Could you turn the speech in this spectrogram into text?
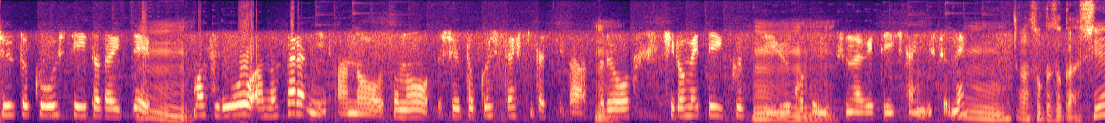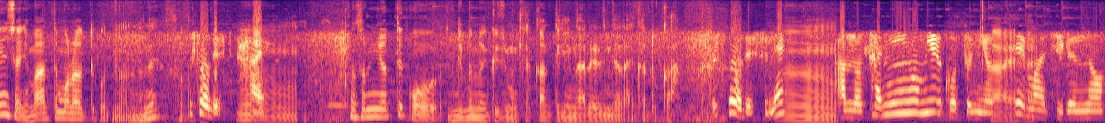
習得をしていただいて、うん、まあ、それをあのさらにあのその習得した人たちがそれを広めていくっていうことにつなげていきたいんですよね。うん。うん、あそっかそっか。支援者に回ってもらうってことなんだね。そうです、はい。それによってこう自分の育児も客観的になれるんじゃないかとか。そうですね、うん、あの他人を見ることによって、はいはい、まあ、自分の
